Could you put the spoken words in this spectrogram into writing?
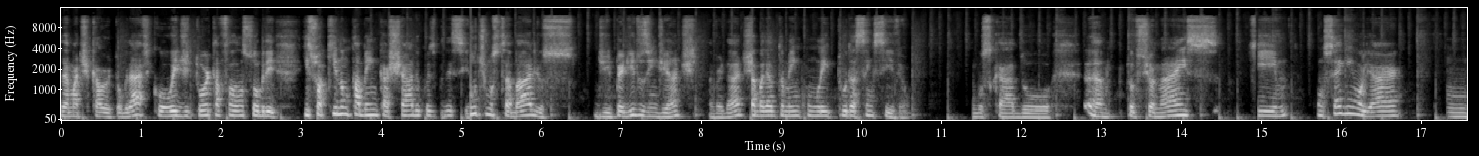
gramatical e ortográfica, o editor tá falando sobre isso aqui não tá bem encaixado e coisa parecida. últimos trabalhos de Perdidos em Diante, na verdade, trabalhado também com leitura sensível. Buscado um, profissionais que conseguem olhar um,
